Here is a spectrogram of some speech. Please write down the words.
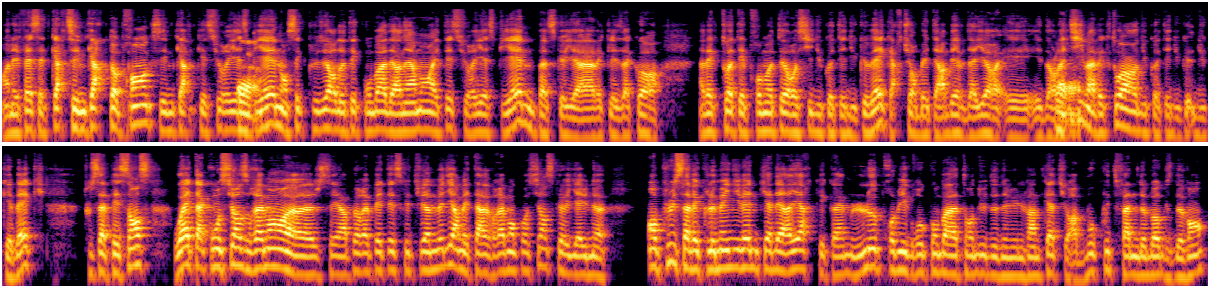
en effet cette carte, c'est une carte top rank, c'est une carte qui est sur ESPN. On sait que plusieurs de tes combats dernièrement étaient sur ESPN parce qu'il y a avec les accords avec toi, tes promoteurs aussi du côté du Québec. Arthur Beterbiev d'ailleurs est, dans la team avec toi hein, du côté du, du, Québec. Tout ça fait sens. Ouais, tu as conscience vraiment, euh, c'est un peu répéter ce que tu viens de me dire, mais tu as vraiment conscience qu'il y a une En plus, avec le main event qu'il y a derrière, qui est quand même le premier gros combat attendu de 2024, il y aura beaucoup de fans de boxe devant.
